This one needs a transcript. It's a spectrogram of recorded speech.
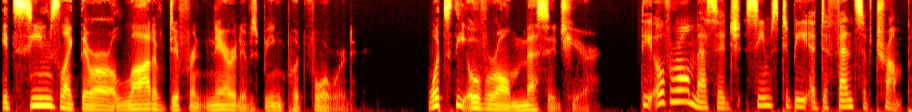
It seems like there are a lot of different narratives being put forward. What's the overall message here? The overall message seems to be a defense of Trump,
